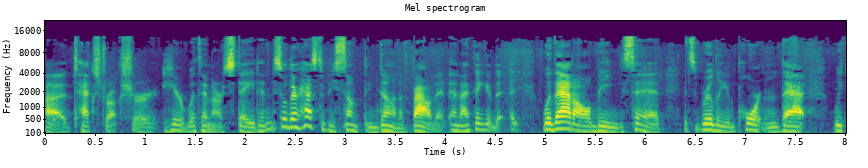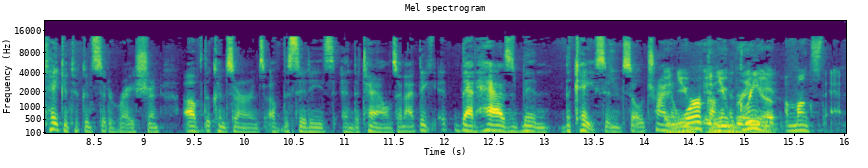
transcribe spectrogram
uh, tax structure here within our state, and so there has to be something done about it. And I think, it, with that all being said, it's really important that we take into consideration of the concerns of the cities and the towns, and I think that has been the case. And so, trying And to you- work on you an agreement up- amongst that.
